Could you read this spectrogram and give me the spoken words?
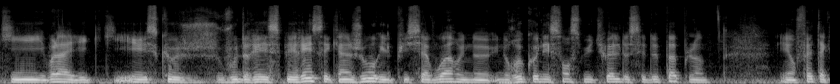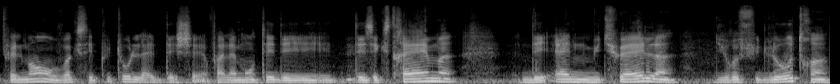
qui voilà et qui ce que je voudrais espérer c'est qu'un jour il puisse y avoir une, reconnaissance mutuelle de ces deux peuples. Et en fait actuellement on voit que c'est plutôt la enfin la montée des extrêmes des haines mutuelles, du refus de l'autre,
